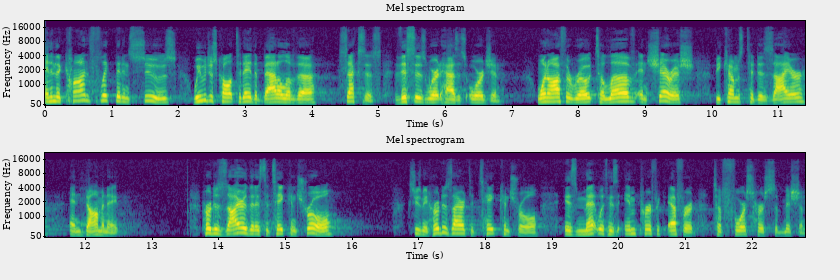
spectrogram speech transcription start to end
And in the conflict that ensues, we would just call it today the battle of the sexes. This is where it has its origin. One author wrote, To love and cherish becomes to desire and dominate. Her desire then is to take control, excuse me, her desire to take control is met with his imperfect effort to force her submission.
